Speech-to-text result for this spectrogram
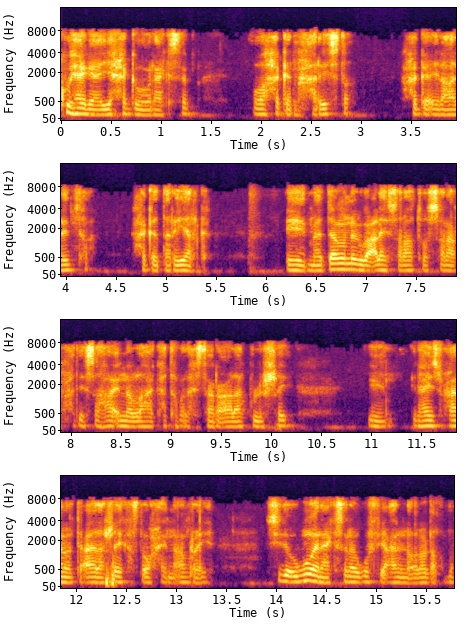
ku hagaya xagga wanaagsan oo xagga naxariista xagga ilaalinta xagga daryeelka. Maadaama nabigu caleyhi salaatu wasalaam xadiis ahaa in allaha kataba alixsaana calaa kulli shay ilaahay subxaana watacaala shay kasta waxayna amraya sida ugu wanaagsan ugu fiican loola dhaqmo.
